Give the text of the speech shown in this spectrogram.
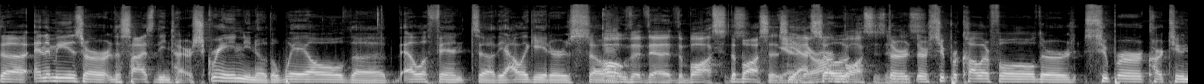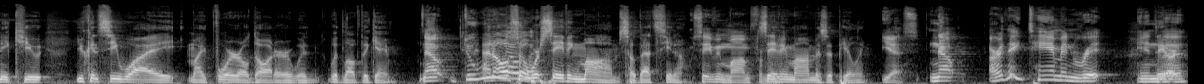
The enemies are the size of the entire screen. You know, the whale, the elephant, uh, the alligators. So Oh, the the the bosses. The bosses, yeah. there so are bosses. They're they're super colorful. They're super cartoony, cute. You can see why my four year old daughter would would love the game. now, do we And also, know- we're saving mom, so that's you know, saving mom from saving mom is appealing. Yes. Now, are they Tam and Rit in They the? are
